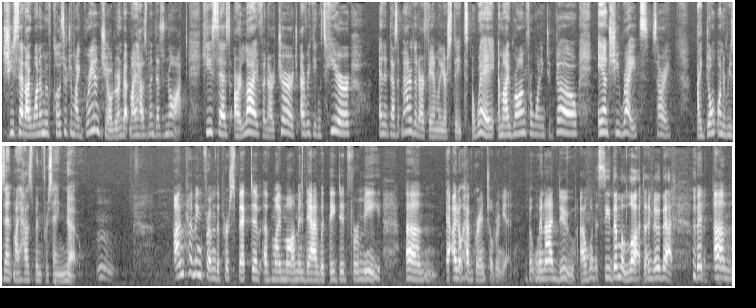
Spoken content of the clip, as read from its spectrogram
She said, I want to move closer to my grandchildren, but my husband does not. He says our life and our church, everything's here. And it doesn't matter that our family are states away. Am I wrong for wanting to go? And she writes, sorry, I don't want to resent my husband for saying no. I'm coming from the perspective of my mom and dad, what they did for me. Um, I don't have grandchildren yet, but when I do, I want to see them a lot. I know that. But um,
